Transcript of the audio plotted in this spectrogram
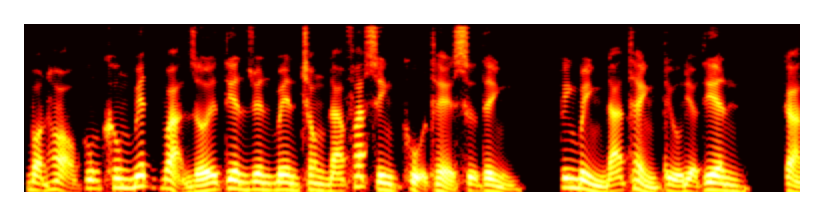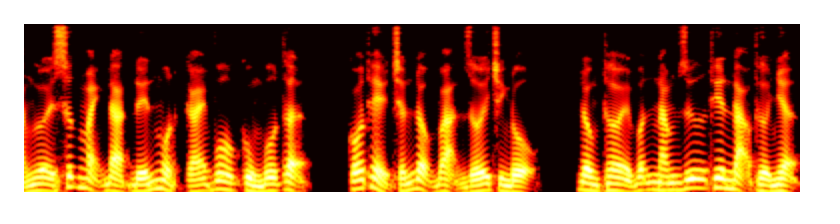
bọn họ cũng không biết vạn giới tiên duyên bên trong đã phát sinh cụ thể sự tình, Kinh Bình đã thành tiểu địa tiên, cả người sức mạnh đạt đến một cái vô cùng vô tận, có thể chấn động vạn giới trình độ, đồng thời vẫn nắm giữ thiên đạo thừa nhận,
